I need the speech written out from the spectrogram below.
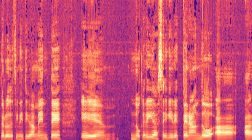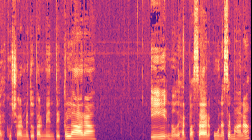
pero definitivamente no quería seguir esperando a, a escucharme totalmente clara y no dejar pasar una semana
